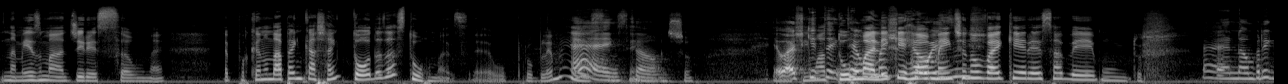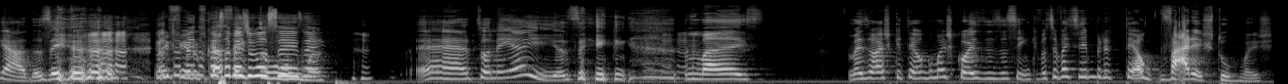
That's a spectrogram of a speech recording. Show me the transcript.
na mesma direção, né? É porque não dá para encaixar em todas as turmas. É, o problema é, é esse, então. Assim, eu acho. Eu acho tem que uma tem, turma tem ali que coisas... realmente não vai querer saber muito. É, não, obrigada. Assim. eu também não quero saber de turma. vocês, hein? É, tô nem aí, assim. Mas mas eu acho que tem algumas coisas assim que você vai sempre ter várias turmas.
